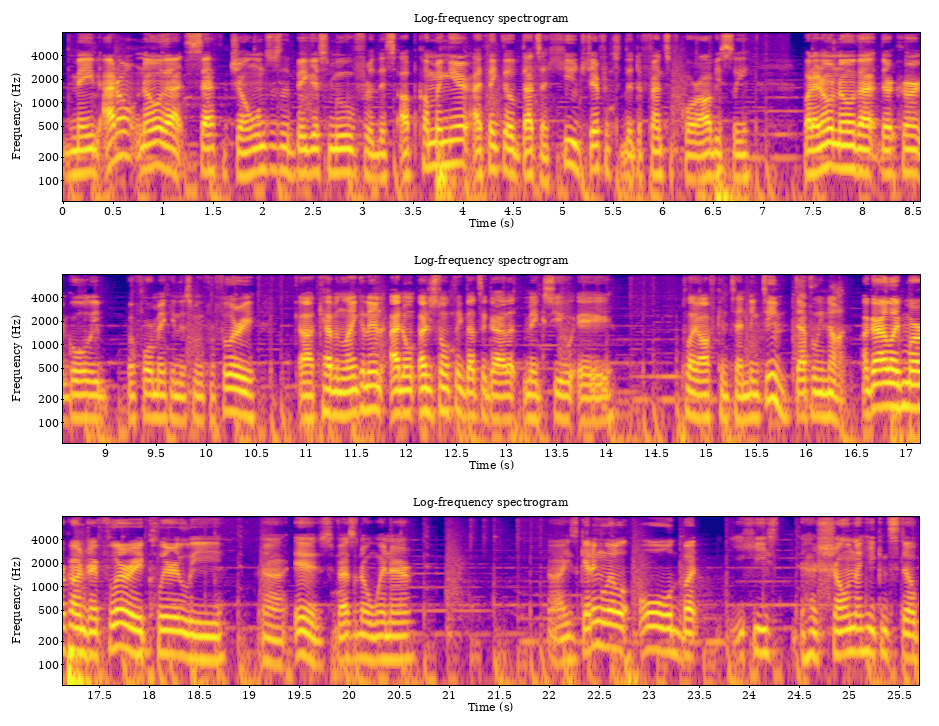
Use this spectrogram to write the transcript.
maybe I don't know that Seth Jones is the biggest move for this upcoming year. I think that that's a huge difference to the defensive core, obviously. But I don't know that their current goalie before making this move for Fleury, uh, Kevin Lankinen, I don't I just don't think that's a guy that makes you a playoff contending team Definitely not. a guy like Marc Andre Fleury clearly uh, is Vezina winner. Uh, he's getting a little old, but he has shown that he can still.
